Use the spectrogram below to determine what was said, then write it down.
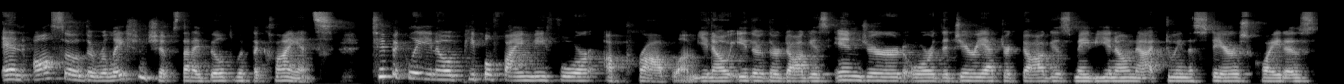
and also the relationships that i build with the clients typically, you know, people find me for a problem. You know, either their dog is injured or the geriatric dog is maybe, you know, not doing the stairs quite as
